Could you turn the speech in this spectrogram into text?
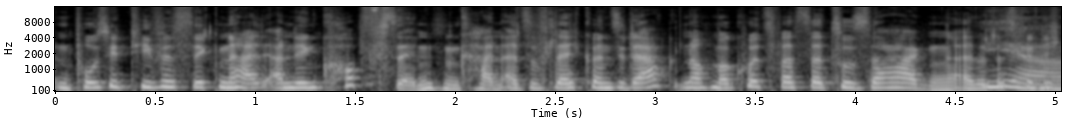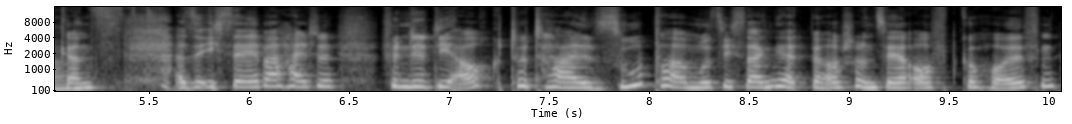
ein positives Signal an den Kopf senden kann. Also vielleicht können Sie da noch mal kurz was dazu sagen. Also das ja. finde ich ganz, also ich selber halte, finde die auch total super, muss ich sagen. Die hat mir auch schon sehr oft geholfen.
